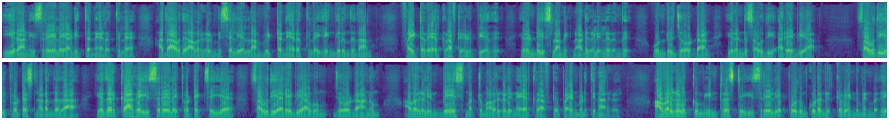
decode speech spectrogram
ஈரான் இஸ்ரேலை அடித்த நேரத்தில் அதாவது அவர்கள் மிசைல் எல்லாம் விட்ட நேரத்தில் எங்கிருந்து தான் ஃபைட்டர் ஏர்கிராஃப்ட் எழுப்பியது? இரண்டு இஸ்லாமிக் நாடுகளிலிருந்து. ஒன்று ஜோர்டான் இரண்டு சவுதி அரேபியா. சவுதியில் புரொட்டஸ்ட் நடந்ததா? எதற்காக இஸ்ரேலை புரொடெக்ட் செய்ய சவுதி அரேபியாவும் ஜோர்டானும் அவர்களின் பேஸ் மற்றும் அவர்களின் ஏர்கிராஃப்ட் பயன்படுத்தினார்கள்? அவர்களுக்கும் இன்ட்ரெஸ்ட் இஸ்ரேல் எப்போதும் கூட நிற்க வேண்டும் என்பதே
